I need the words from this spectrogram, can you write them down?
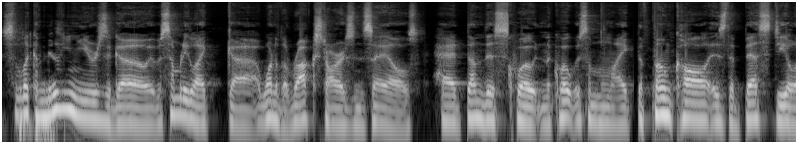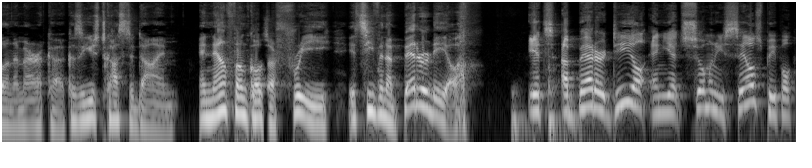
So, like a million years ago, it was somebody like uh, one of the rock stars in sales had done this quote, and the quote was something like, "The phone call is the best deal in America because it used to cost a dime, and now phone calls are free. It's even a better deal." It's a better deal, and yet so many salespeople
